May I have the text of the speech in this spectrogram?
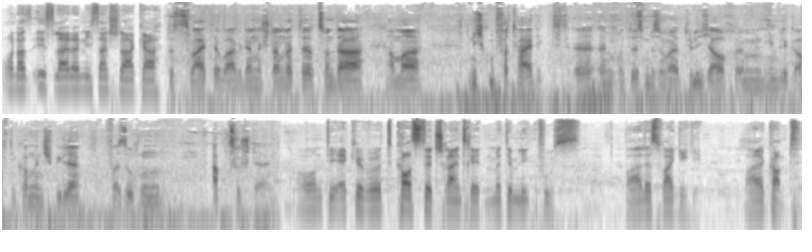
Und das ist leider nicht sein starker. Das zweite war wieder eine Standardsituation. Da haben wir nicht gut verteidigt. Äh, ähm, und das müssen wir natürlich auch im Hinblick auf die kommenden Spiele versuchen abzustellen. Und die Ecke wird Kostic reintreten mit dem linken Fuß. Ball ist freigegeben. Ball kommt.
